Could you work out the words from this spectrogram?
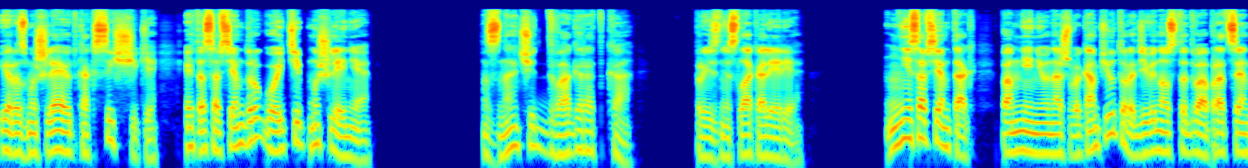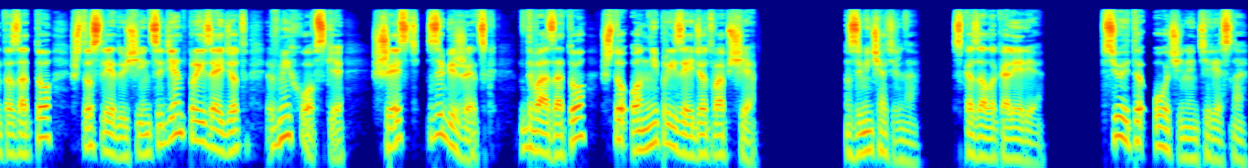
и размышляют как сыщики. Это совсем другой тип мышления. «Значит, два городка», — произнесла Калерия. «Не совсем так. По мнению нашего компьютера, 92% за то, что следующий инцидент произойдет в Миховске, 6 — за Бежецк, 2 за то, что он не произойдет вообще». «Замечательно», — сказала Калерия. Все это очень интересно.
